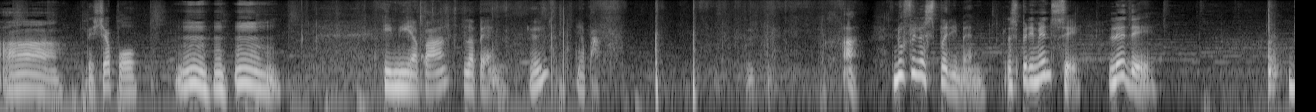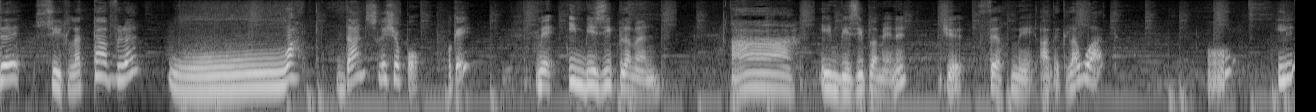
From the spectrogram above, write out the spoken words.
Ah, le chapeau. Mm -hmm. Il n'y a pas la peine. Eh? Il n'y a pas. Ah, nous faisons l'expériment. L'expériment, c'est le dé de sur la table ouah, dans le chapeau, ok? Mais invisiblement. Ah, invisiblement, eh? Je ferme avec la ouate. Oh, il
